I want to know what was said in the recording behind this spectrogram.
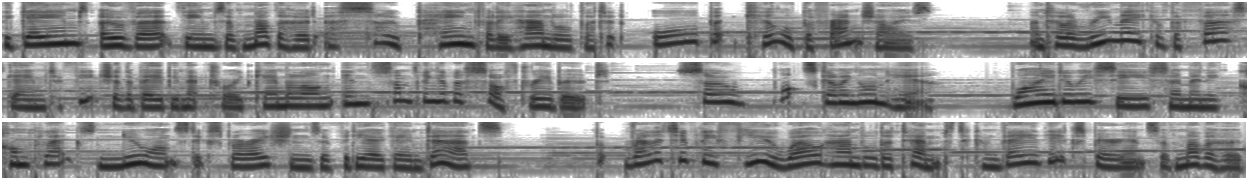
The game's overt themes of motherhood are so painfully handled that it all but killed the franchise, until a remake of the first game to feature the baby Metroid came along in something of a soft reboot. So, what's going on here? Why do we see so many complex, nuanced explorations of video game dads, but relatively few well handled attempts to convey the experience of motherhood?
